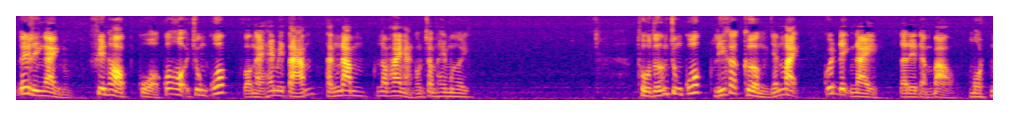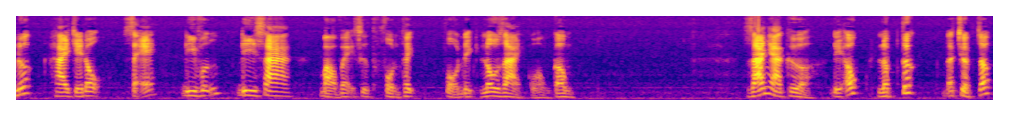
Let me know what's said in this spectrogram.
Đây là hình ảnh phiên họp của Quốc hội Trung Quốc vào ngày 28 tháng 5 năm 2020. Thủ tướng Trung Quốc Lý Khắc Cường nhấn mạnh quyết định này là để đảm bảo một nước, hai chế độ sẽ đi vững, đi xa, bảo vệ sự phồn thịnh, ổn định lâu dài của Hồng Kông. Giá nhà cửa, địa ốc lập tức đã trượt dốc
